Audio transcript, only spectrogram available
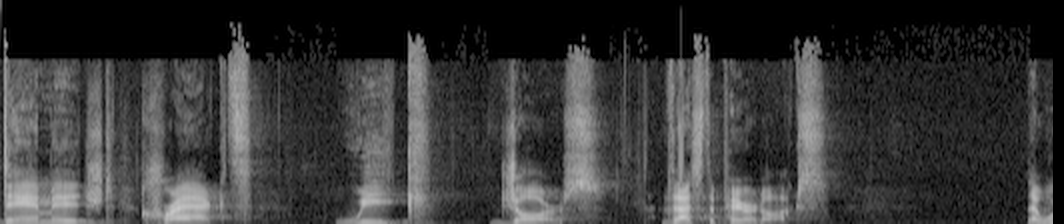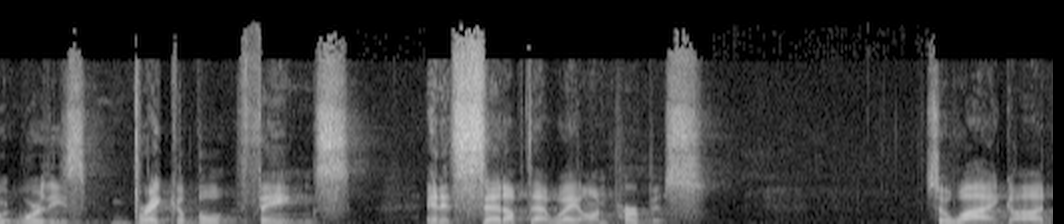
damaged, cracked, weak jars. That's the paradox. That we're, we're these breakable things and it's set up that way on purpose. So, why, God?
